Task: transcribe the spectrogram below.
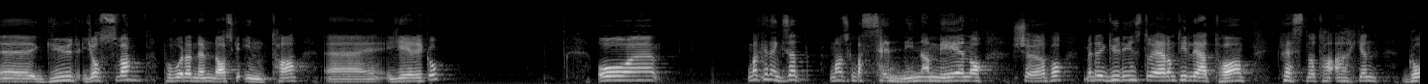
eh, Gud Josva på hvordan de da skal innta eh, Jeriko. Og eh, Man kan tenke seg at man skal bare sende inn armeen og kjøre på. Men det Gud instruerer dem til, det er å ta presten og ta arken, gå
